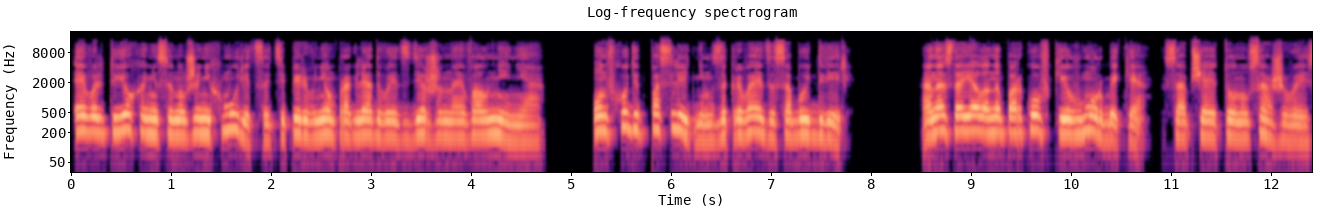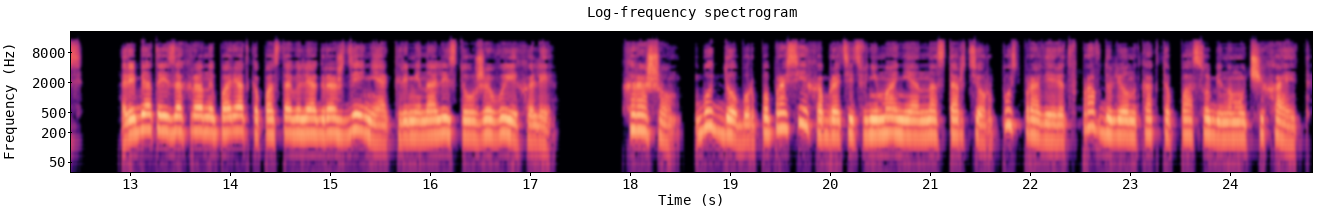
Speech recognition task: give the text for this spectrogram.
Эвальд Йоханнесен уже не хмурится, теперь в нем проглядывает сдержанное волнение. Он входит последним, закрывает за собой дверь. Она стояла на парковке в Мурбеке, сообщает он, усаживаясь. Ребята из охраны порядка поставили ограждение, криминалисты уже выехали. Хорошо, будь добр, попроси их обратить внимание на стартер, пусть проверят, вправду ли он как-то по-особенному чихает.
